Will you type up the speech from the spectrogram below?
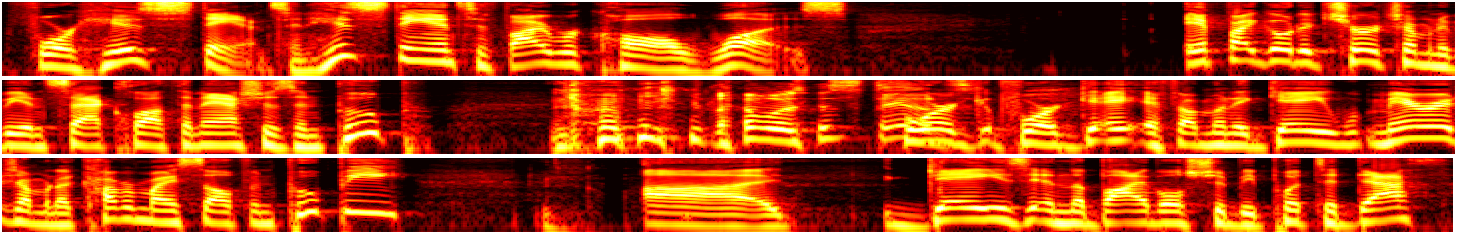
for his stance. And his stance, if I recall, was if I go to church, I'm going to be in sackcloth and ashes and poop. that was his For stance. for gay, if I'm in a gay marriage, I'm going to cover myself in poopy. Uh, gays in the Bible should be put to death.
